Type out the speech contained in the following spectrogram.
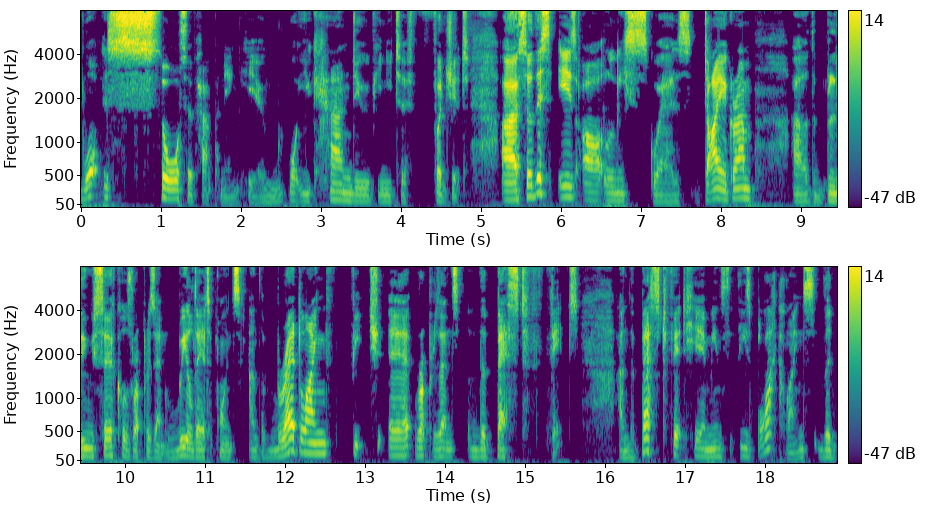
what is sort of happening here and what you can do if you need to fudge it. Uh, so this is our least squares diagram. Uh, the blue circles represent real data points and the red line feature uh, represents the best fit. And the best fit here means that these black lines, the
